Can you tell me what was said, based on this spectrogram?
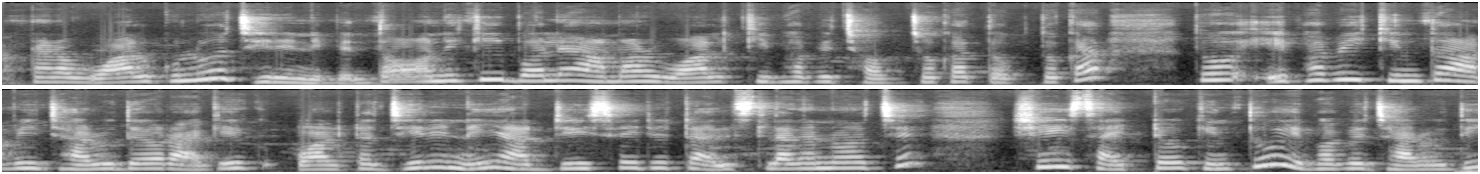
আপনারা ওয়ালগুলোও ঝেড়ে নেবেন। তো অনেকেই বলে, আমার ওয়াল কীভাবে ঝকঝকা, তকতকা? তো এভাবেই কিন্তু আমি ঝাড়ু দেওয়ার আগে ওয়ালটা ঝেড়ে নেই, আর যেই সাইডে টাইলস লাগানো আছে, সেই সাইডটাও কিন্তু এভাবে ঝাড়ু দিয়ে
